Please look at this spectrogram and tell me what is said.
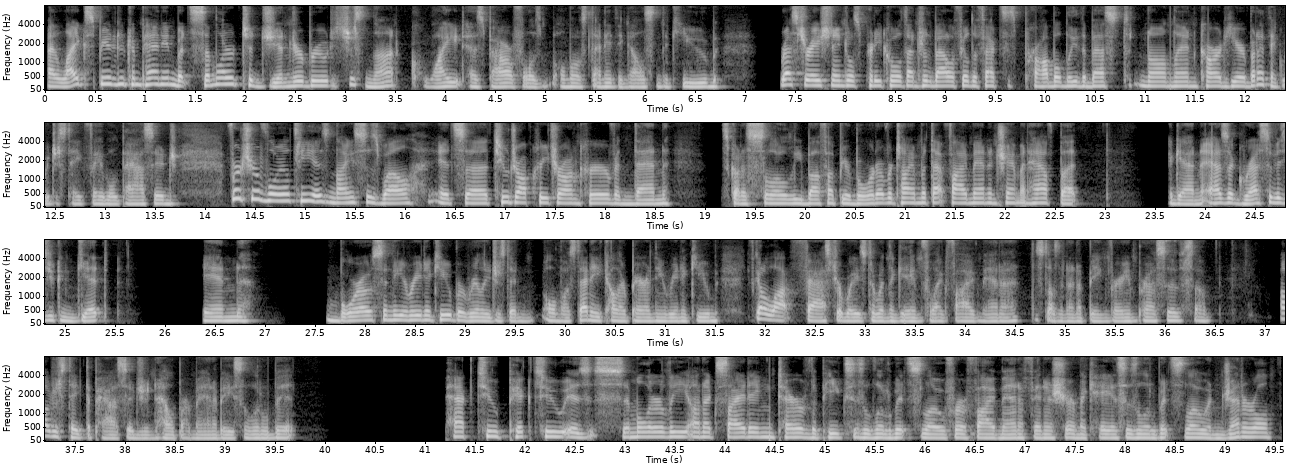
I like Spirited Companion, but similar to Gingerbrute, it's just not quite as powerful as almost anything else in the cube. Restoration Angel is pretty cool with Enter the Battlefield effects. It's probably the best non-land card here, but I think we just take Fabled Passage. Virtue of Loyalty is nice as well. It's a two-drop creature on curve, and then it's got to slowly buff up your board over time with that five-man enchantment half, but again, as aggressive as you can get in Boros in the Arena Cube, or really just in almost any color pair in the Arena Cube, you've got a lot faster ways to win the game for like five mana. This doesn't end up being very impressive, so... I'll just take the passage and help our mana base a little bit. Pack 2, Pick 2 is similarly unexciting. Terror of the Peaks is a little bit slow for a 5 mana finisher. Mikaeus is a little bit slow in general.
